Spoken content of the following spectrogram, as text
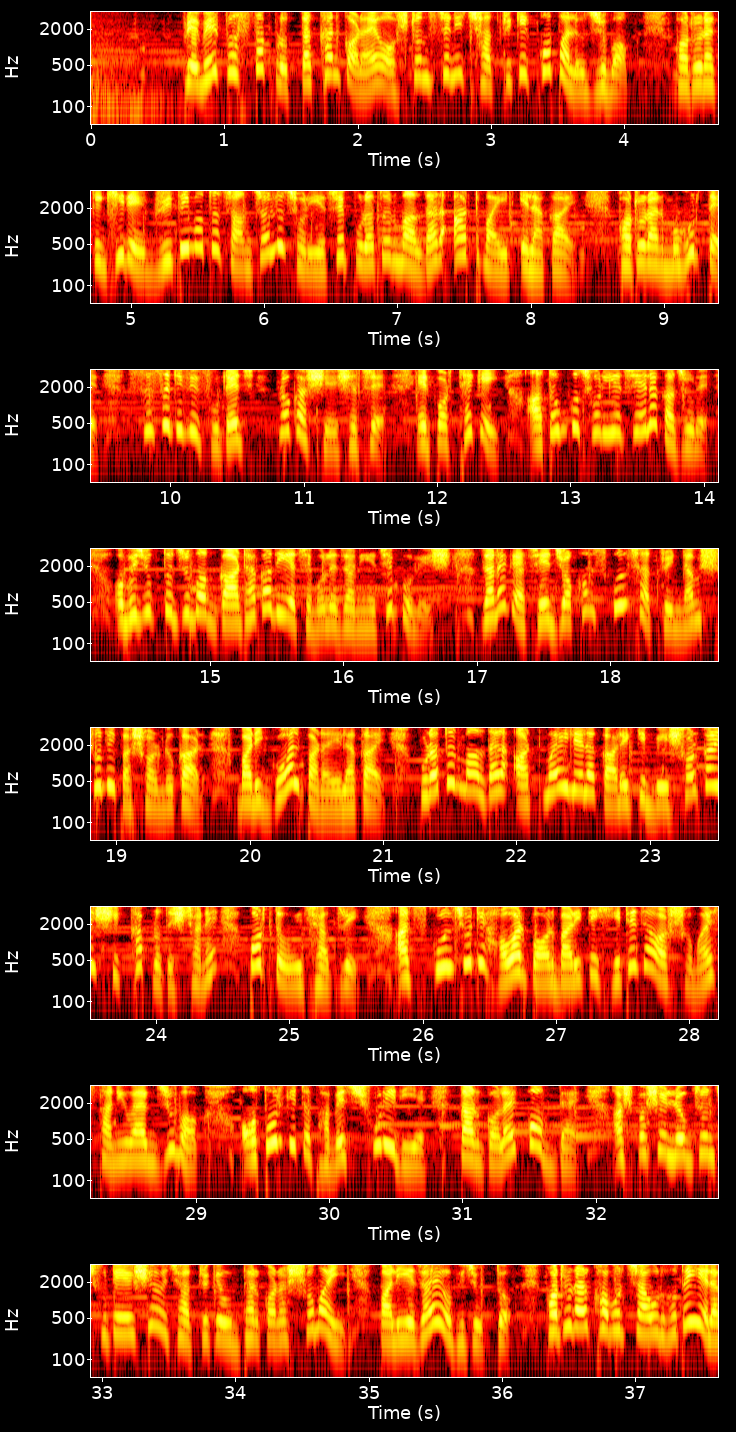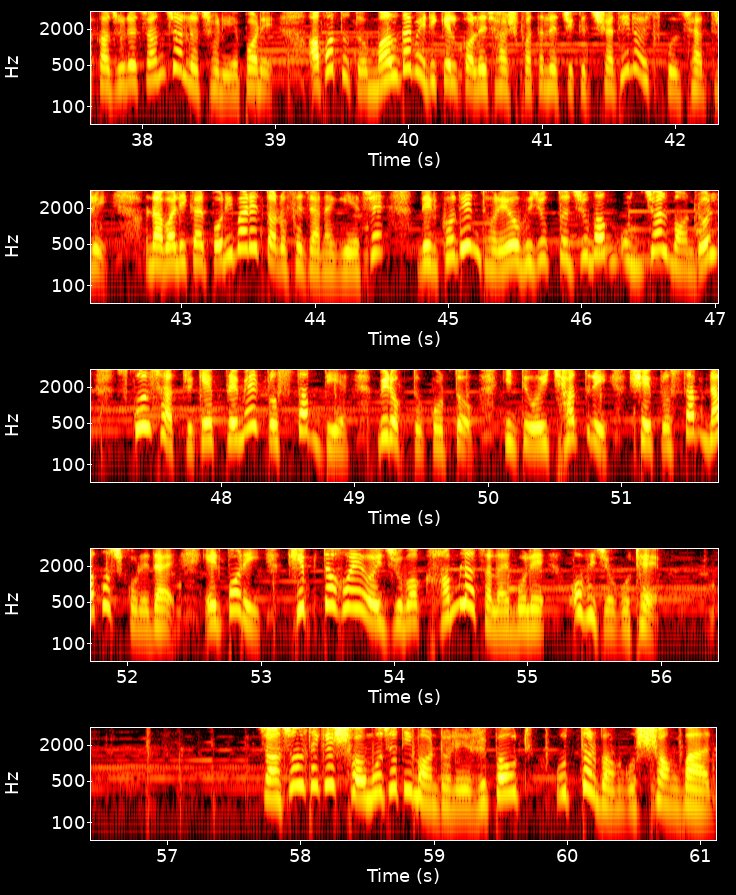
প্রেমের প্রস্তাব প্রত্যাখ্যান করায় অষ্টম শ্রেণির ছাত্রীকে কোপালো যুবক। ঘটনাকে ঘিরে রীতিমতো চাঞ্চল্য ছড়িয়েছে পুরাতন মালদার আট মাইল এলাকায়। ঘটনার মুহূর্তের সিসিটিভি ফুটেজ প্রকাশ্যে এসেছে। এরপর থেকেই আতঙ্ক ছড়িয়েছে এলাকা জুড়ে। অভিযুক্ত যুবক গা ঢাকা দিয়েছে বলে জানিয়েছে পুলিশ। জানা গেছে, যখন স্কুল ছাত্রীর নাম সুদীপা স্বর্ণকার, বাড়ি গোয়ালপাড়া এলাকায়। পুরাতন মালদার আট মাইল এলাকার একটি বেসরকারি শিক্ষা প্রতিষ্ঠানে পড়তো ওই ছাত্রী। আজ স্কুল ছুটি হওয়ার পর বাড়িতে হেঁটে যাওয়ার সময় স্থানীয় এক যুবক অতর্কিতভাবে ছুরি দিয়ে তার গলায় কোপ দেয়। আশপাশের লোকজন ছুটে এসে ওই ছাত্রীকে উদ্ধার করার সময়ই পালিয়ে যায় অভিযুক্ত। ঘটনার খবর চাউর হতেই এলাকা জুড়ে চাঞ্চল্য ছড়িয়ে পড়ে। আপাতত মালদা মেডিকেল কলেজ হাসপাতালে চিকিৎসাধীন ওই স্কুল ছাত্রী। নাবালিকার পরিবারের তরফে জানা গিয়েছে, দীর্ঘদিন ধরে অভিযুক্ত যুবক উজ্জ্বল মণ্ডল স্কুল ছাত্রীকে প্রেমের প্রস্তাব দিয়ে বিরক্ত করত। কিন্তু ওই ছাত্রী সেই প্রস্তাব নাকচ করে দেয়। এরপরেই ক্ষিপ্ত হয়ে ওই যুবক হামলা চালায় বলে অভিযোগ ওঠে। চঞ্চল থেকে সৌম্যজ্যোতি মণ্ডলের রিপোর্ট উত্তরবঙ্গ সংবাদ।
